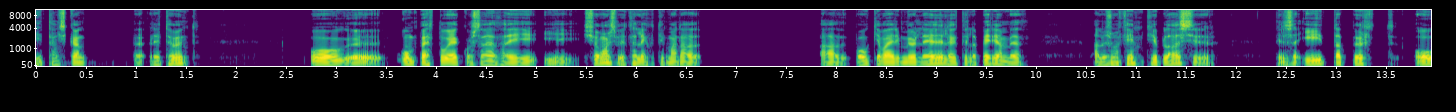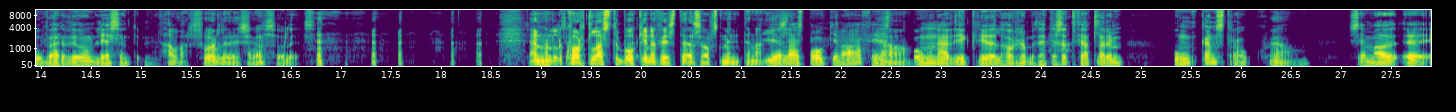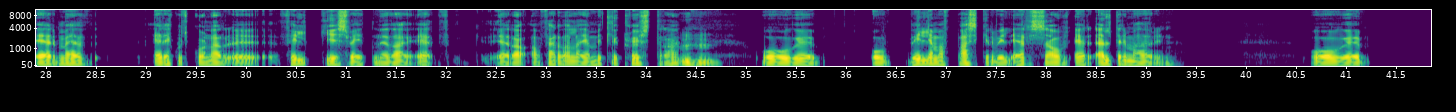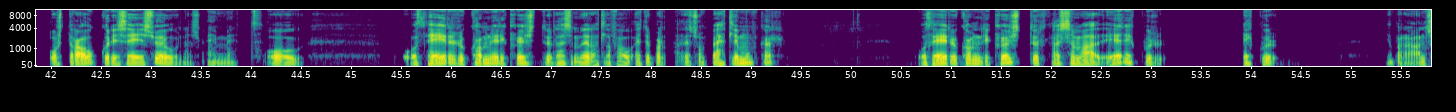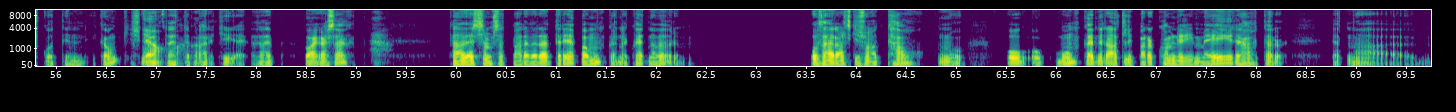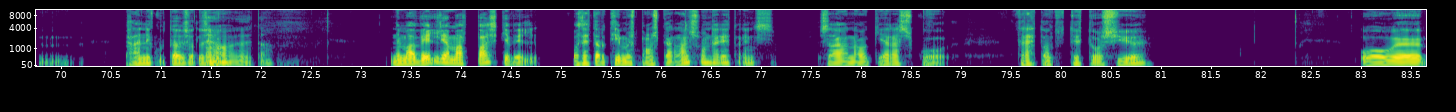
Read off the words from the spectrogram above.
ítalskan uh, rithöfund og uh, Umberto Eco sagði það í, í sjómansviðtali eitthvað tíman að, að bókja væri mjög leiðileg til að byrja með alveg svona 50 blaðsíður til þess að íta burt óverðugum lesendum. Það var svoleiðis. Það var svo leiðis. En hvort lastu bókina fyrst eða sást myndina? Ég las bókina fyrst Já. og hún hafði gríðilega áhrif með þetta er satt fjallar um ungan strák Já. sem að uh, er með er eitthvað konar uh, fylgisveitn eða er, er á, á ferðalagi að milli klaustra Mm og, uh, og William af Baskerville er, sá, er eldri maðurinn og, og strákur í segi söguna sko. Og, og þeir eru komnir í klaustur þar sem þeir ætla að fá, er er svona betlimunkar og þeir eru komin í klaustur þar sem að er einhver einhver ég bara anskotin í gangi sko. Já, þetta er akkurat. bara ekki, það er vaga sagt. Það er sem sagt bara verið að drepa munkana hvern af öðrum. Og það er alls ekki svona tákn og, og, og munkarnir allir bara komnir í meiri háttar hérna panik út af þessu Já, saman. nema William af Baskerville og þetta eru tíma spánska rannsóknaréttarins sagan á að gera sko 1327 og uh,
